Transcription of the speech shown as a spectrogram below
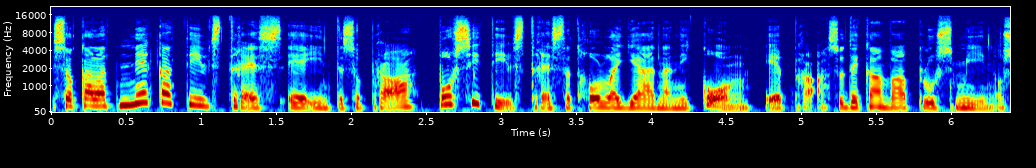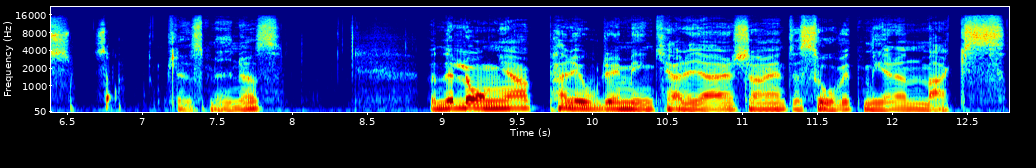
så kallad negativ stress är inte så bra. Positiv stress, att hålla hjärnan igång, är bra. Så det kan vara plus minus. Så. Plus minus. Under långa perioder i min karriär så har jag inte sovit mer än max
